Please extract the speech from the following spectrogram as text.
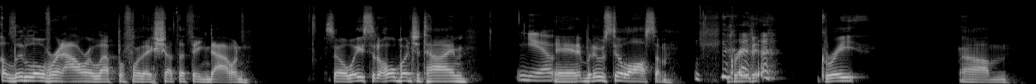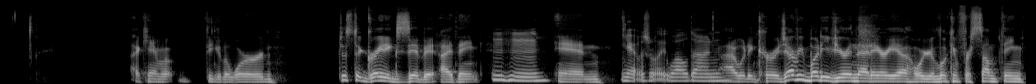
a little over an hour left before they shut the thing down. So wasted a whole bunch of time, Yeah. and but it was still awesome. Great, great. Um, I can't think of the word. Just a great exhibit, I think. hmm And Yeah, it was really well done. I would encourage everybody if you're in that area or you're looking for something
